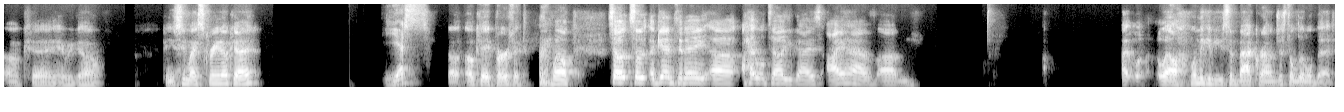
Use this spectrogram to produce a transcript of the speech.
Okay, here we go. Can you see my screen okay? Yes. Okay, perfect. Well, so so again today, uh, I will tell you guys, I have. Um, I, well, let me give you some background, just a little bit,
